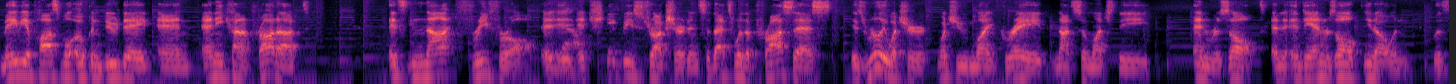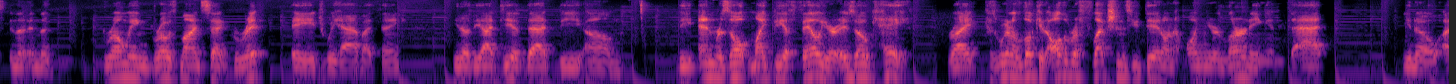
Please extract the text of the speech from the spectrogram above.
maybe a possible open due date and any kind of product it's not free for all. It, it, it, should be structured. And so that's where the process is really what you're what you might grade not so much the end result. And, and the end result you know in, in the in the growing growth mindset grit age we have i think you know the idea that the um, the end result might be a failure is okay right because we're going to look at all the reflections you did on on your learning and that you know, I,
